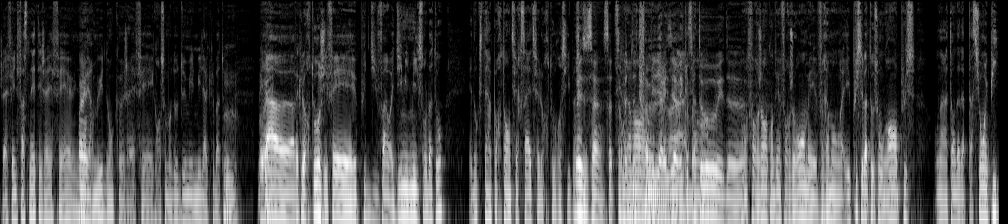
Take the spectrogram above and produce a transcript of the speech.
J'avais fait une Fastnet et j'avais fait une Bermude, donc euh, j'avais fait grosso modo 2000 milles avec le bateau. Hmm. Mais là, avec le retour, j'ai fait plus de 10, enfin, ouais, 10 000 milles sur le bateau. Et donc c'était important de faire ça et de faire le retour aussi. Parce oui, c'est ça. Ça te permet de te familiariser avec le bateau et de. En forgeant, quand on devient forgeron, mais vraiment. Et plus les bateaux sont grands, plus on a un temps d'adaptation. Et puis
